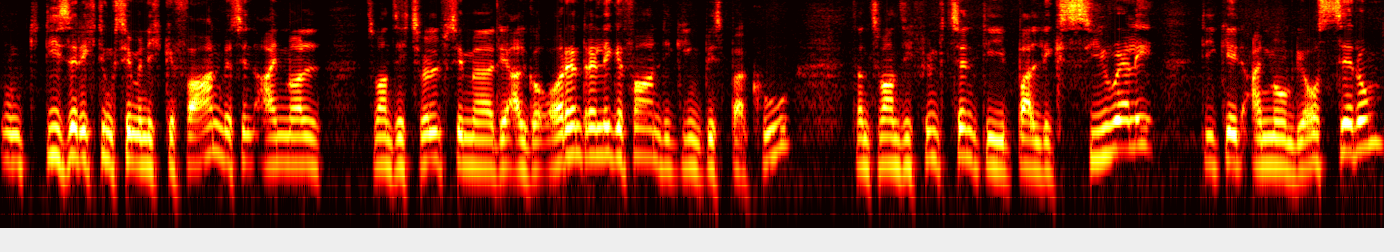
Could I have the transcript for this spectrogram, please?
Und diese Richtung sind wir nicht gefahren. Wir sind einmal 2012 sind wir die Algo Orient Rallye gefahren, die ging bis Baku. Dann 2015 die Baltic Sea Rally, die geht einmal um die Ostsee rum.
